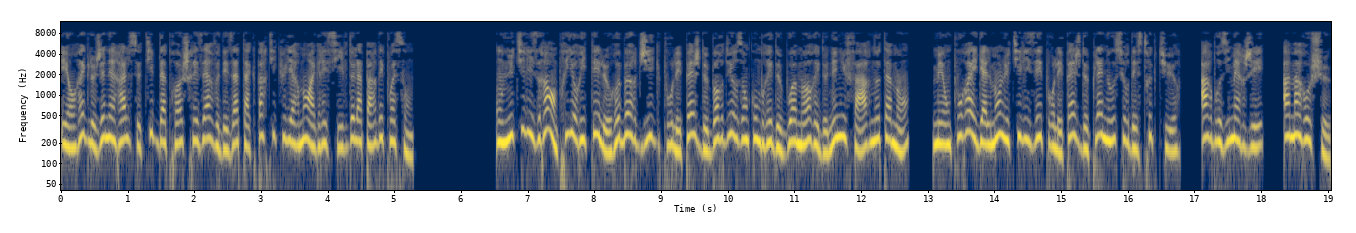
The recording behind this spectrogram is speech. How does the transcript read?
et en règle générale ce type d'approche réserve des attaques particulièrement agressives de la part des poissons. On utilisera en priorité le rubber jig pour les pêches de bordures encombrées de bois mort et de nénuphars notamment, mais on pourra également l'utiliser pour les pêches de pleine eau sur des structures, arbres immergés, amas rocheux.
